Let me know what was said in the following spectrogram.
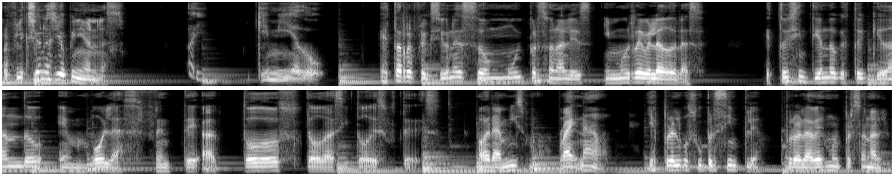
Reflexiones y opiniones. ¡Ay, qué miedo! Estas reflexiones son muy personales y muy reveladoras. Estoy sintiendo que estoy quedando en bolas frente a todos, todas y todos ustedes. Ahora mismo, right now. Y es por algo súper simple, pero a la vez muy personal.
